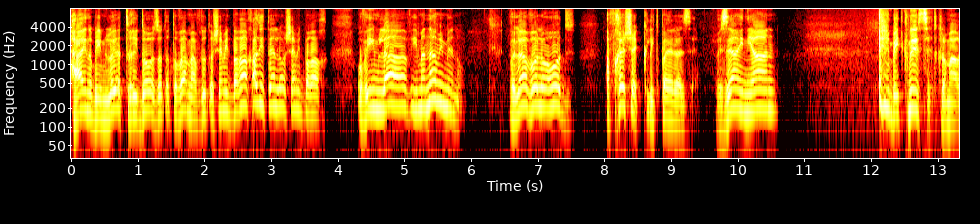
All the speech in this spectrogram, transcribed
היינו, באם לא יטרידו זאת הטובה מעבדות השם יתברך, אז ייתן לו השם יתברך. ובאם לאו, יימנע ממנו. ולא יבוא לו עוד אף חשק להתפעל על זה. וזה העניין בית כנסת, כלומר,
